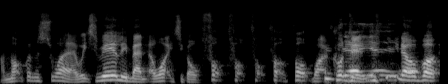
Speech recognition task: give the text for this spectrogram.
I'm not going to swear, which really meant I wanted to go fuck, fuck, fuck, fuck, fuck, but I couldn't, yeah, you know. But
